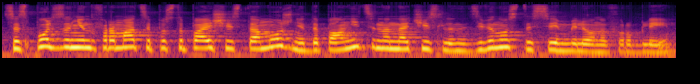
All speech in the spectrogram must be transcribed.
С использованием информации, поступающей из таможни, дополнительно начислено 97 миллионов рублей.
